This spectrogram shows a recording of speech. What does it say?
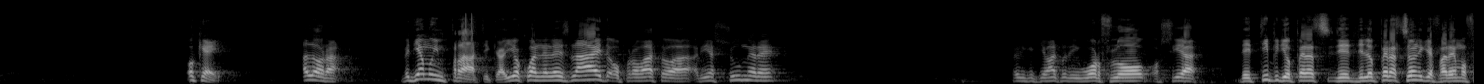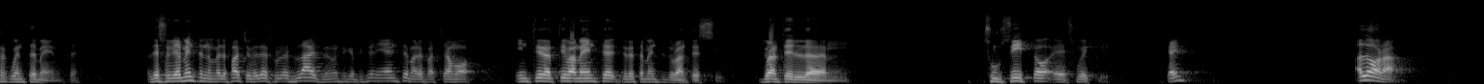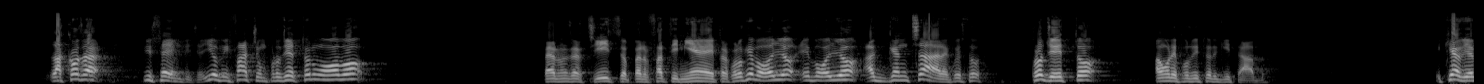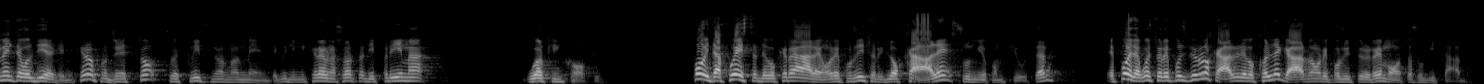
Ok, allora Vediamo in pratica, io qua nelle slide ho provato a riassumere quello che ho chiamato dei workflow, ossia dei tipi di operazioni, delle operazioni che faremo frequentemente. Adesso ovviamente non ve le faccio vedere sulle slide se non si capisce niente, ma le facciamo interattivamente direttamente durante il sito, durante il, ehm, sul sito e su Eclipse. Okay? Allora, la cosa più semplice, io mi faccio un progetto nuovo per un esercizio, per fatti miei, per quello che voglio, e voglio agganciare questo progetto a un repository GitHub. Il che ovviamente vuol dire che mi creo un progetto su Eclipse normalmente, quindi mi creo una sorta di prima working copy. Poi da questa devo creare un repository locale sul mio computer, e poi da questo repository locale devo collegarlo a un repository remoto su GitHub.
